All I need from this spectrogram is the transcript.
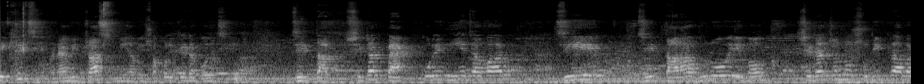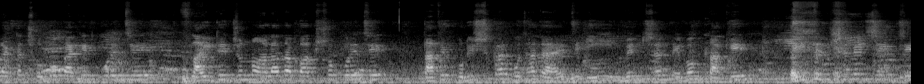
দেখেছি মানে আমি ট্রাস্ট মি আমি সকলকে এটা বলছি যে তা সেটা প্যাক করে নিয়ে যাওয়ার যে যে তাড়াহুড়ো এবং সেটার জন্য সুদীপরা আবার একটা ছোট প্যাকেট করেছে ফ্লাইটের জন্য আলাদা বাক্স করেছে। তাতে পরিষ্কার বোঝা যায় যে এই ইনভেনশন এবং তাকে ডিস্ট্রিবিউশনের যে যে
